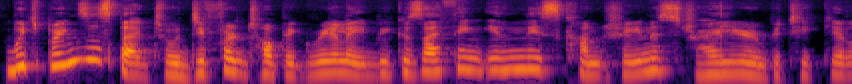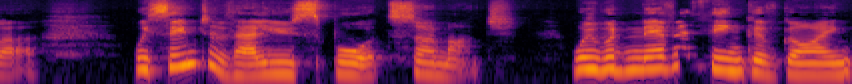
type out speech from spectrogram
Which brings us back to a different topic, really, because I think in this country, in Australia in particular, we seem to value sport so much. We would never think of going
